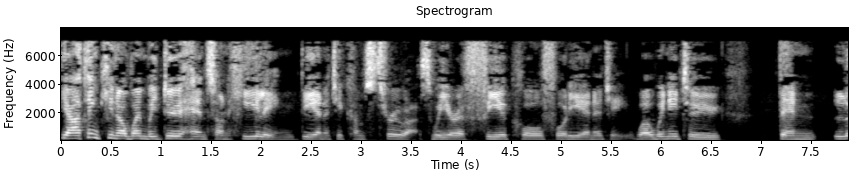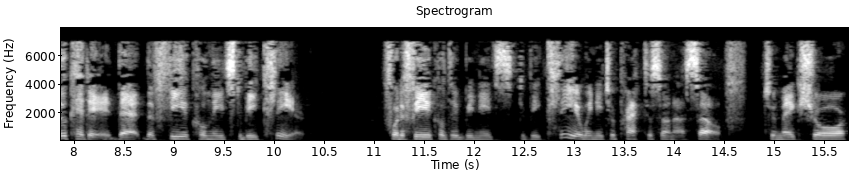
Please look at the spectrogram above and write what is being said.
Yeah, I think, you know, when we do hands-on healing, the energy comes through us. We are a vehicle for the energy. Well, we need to then look at it that the vehicle needs to be clear. For the vehicle to be needs to be clear, we need to practice on ourselves to make sure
